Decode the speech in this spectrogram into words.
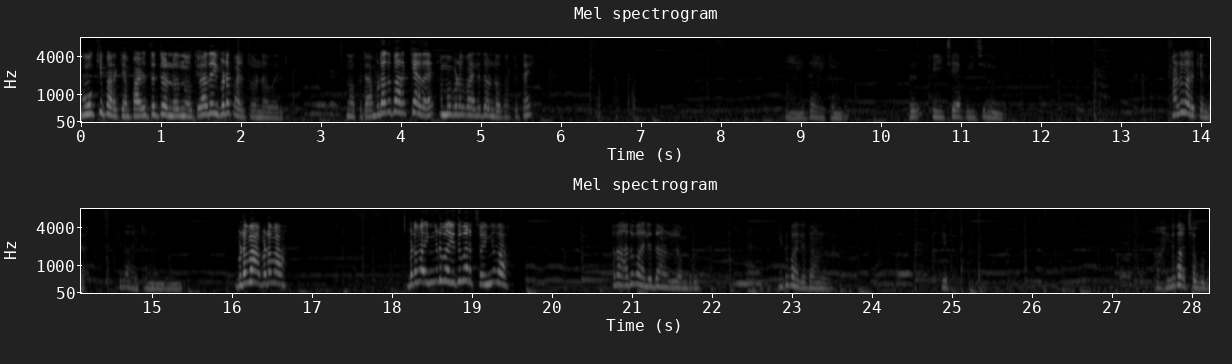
നോക്കി പറിക്കാം. പഴുത്തിട്ടുണ്ടോ എന്ന് നോക്കി. അതെ ഇവിടെ പഴുത്തുണ്ടാവുമായിരിക്കും. നോക്കട്ടെ. അവിടെ അത് പറിക്കാതെ. അമ്മ ഇവിടെ വലുതുണ്ടോ? നോക്കട്ടെ. ആ ഇതായിട്ടുണ്ട്. ഇത് പീച്ചയാ പീച്ചുന്നുണ്ട്. അത് പറിക്കണ്ട. ഇതായിട്ടുണ്ടെന്ന് തോന്നുന്നു. ഇവിടെ വാ ഇവിടെ വാ. ഇവിടെ വാ ഇങ്ങോട്ട് വാ. ഇത് പറിച്ചോ ഇങ്ങ് വാ. അത് അത് വലുതാണല്ലോ അമ്പടു ഇത് വലുതാണല്ലോ. ഇത്. ആ ഇത് പറിച്ചോ അമ്പടു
